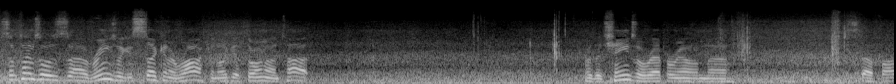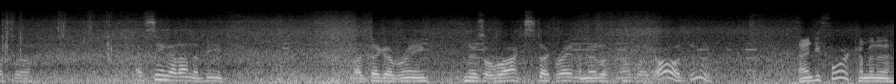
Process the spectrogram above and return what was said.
Sometimes those uh, rings will get stuck in a rock and they'll get thrown on top or the chains will wrap around uh, stuff also. I've seen that on the beach. I dug a ring and there's a rock stuck right in the middle. And I was like, oh, dude, 94 coming in.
